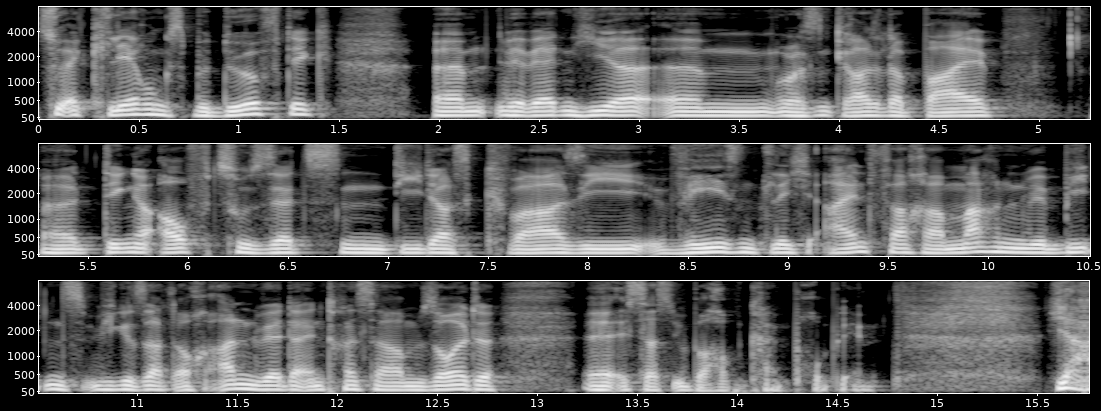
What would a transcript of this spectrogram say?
zu erklärungsbedürftig. Ähm, wir werden hier ähm, oder sind gerade dabei, äh, Dinge aufzusetzen, die das quasi wesentlich einfacher machen. Wir bieten es, wie gesagt, auch an. Wer da Interesse haben sollte, äh, ist das überhaupt kein Problem. Ja,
